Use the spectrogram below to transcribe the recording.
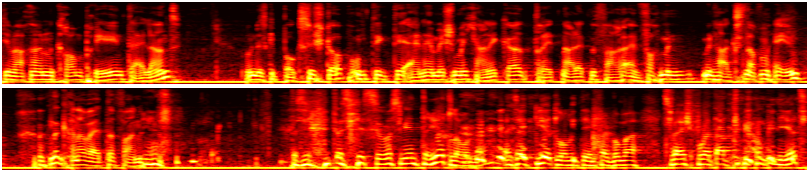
die machen einen Grand Prix in Thailand und es gibt Boxenstopp und die, die einheimischen Mechaniker treten alle den Fahrer einfach mit, mit Haxen auf den Helm und dann kann er weiterfahren. Ja. Das, ist- das ist sowas wie ein Triathlon, ne? also ein Biathlon in dem Fall, wo man zwei Sportarten kombiniert.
